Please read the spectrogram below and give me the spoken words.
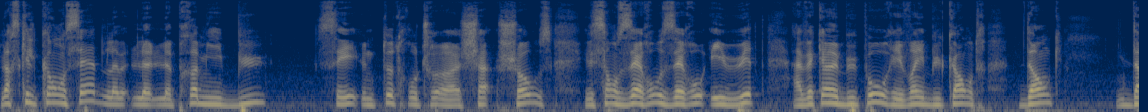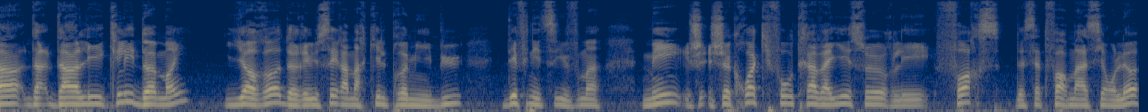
Lorsqu'ils concèdent le, premier but, c'est une toute autre chose. Ils sont 0, 0 et 8 avec un but pour et 20 buts contre. Donc, dans, les clés demain, il y aura de réussir à marquer le premier but, définitivement. Mais je, crois qu'il faut travailler sur les forces de cette formation-là.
